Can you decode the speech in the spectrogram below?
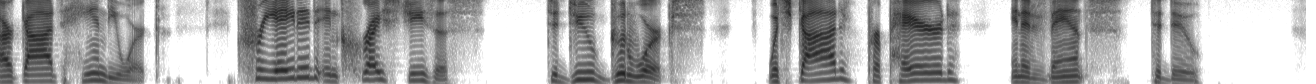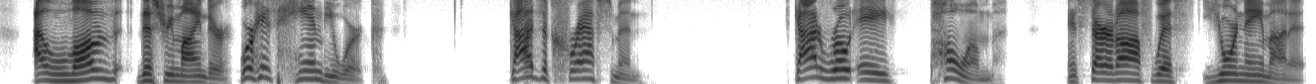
are God's handiwork, created in Christ Jesus to do good works, which God prepared in advance to do." I love this reminder. We're his handiwork. God's a craftsman. God wrote a poem and started off with your name on it.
